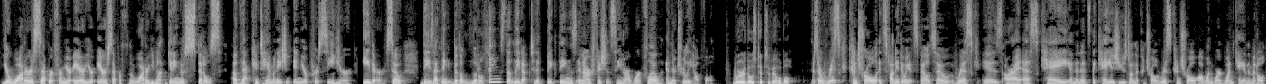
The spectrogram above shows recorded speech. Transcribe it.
Your water is separate from your air, your air is separate from the water. You're not getting those spittles of that contamination in your procedure either. So these, I think, they're the little things that lead up to the big things in our efficiency and our workflow, and they're truly helpful. Where are those tips available? So Riskontrol, it's funny the way it's spelled. So risk is R-I-S-K and then it's the K is used on the control. Riskontrol, all one word, one K in the middle.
